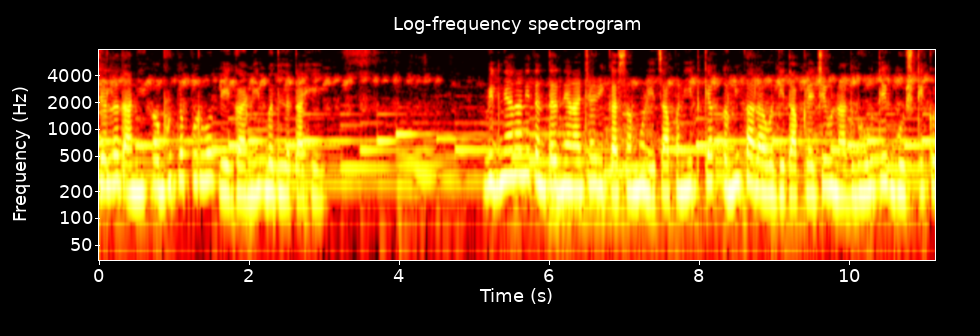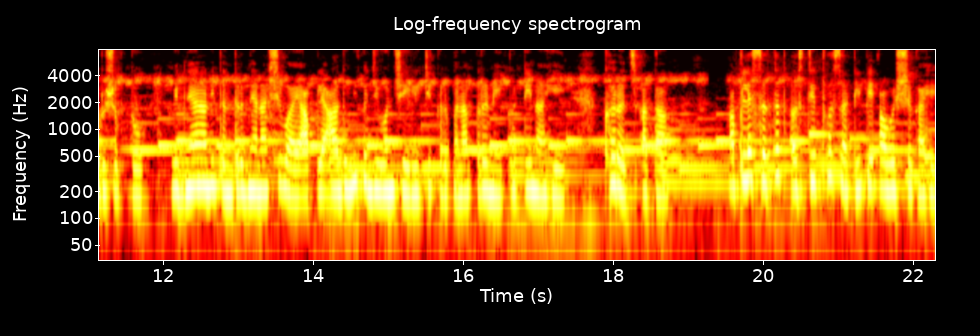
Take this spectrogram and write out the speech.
जलद आणि अभूतपूर्व वेगाने बदलत आहे. विज्ञान आणि तंत्रज्ञानाच्या विकासामुळेच आपण इतक्या कमी कालावधीत आपल्या जीवनात बहुतेक गोष्टी करू शकतो. विज्ञान आणि तंत्रज्ञानाशिवाय आपल्या आधुनिक जीवनशैलीची कल्पना करणे कठीण आहे. खरंच आता आपल्या सतत अस्तित्वासाठी ते आवश्यक आहे.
